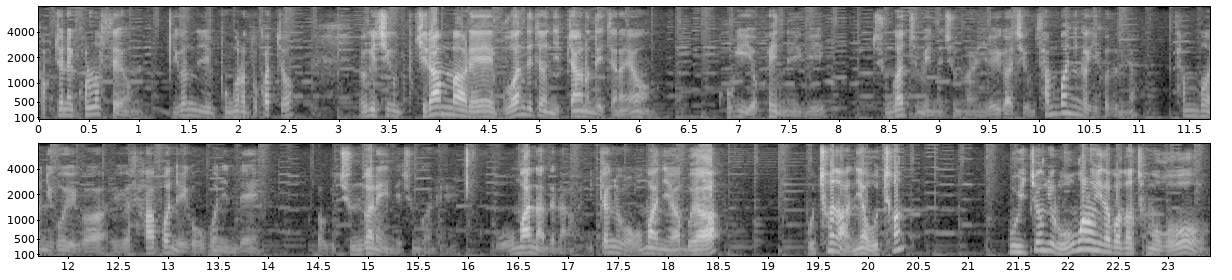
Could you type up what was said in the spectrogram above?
격전의 콜로세움. 이건 본 거랑 똑같죠? 여기 지금 기란말에 무한대전 입장하는 데 있잖아요. 거기 옆에 있네, 여기. 중간쯤에 있네, 중간에. 여기가 지금 3번인가 기거든요? 3번이고, 여기가, 여기가 4번, 여기가 5번인데, 여기 중간에 있네, 중간에. 5만 아드나. 입장료가 5만이야? 뭐야? 5천 아니야? 5천? 뭐 입장료를 5만 원이나 받아 처먹어.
